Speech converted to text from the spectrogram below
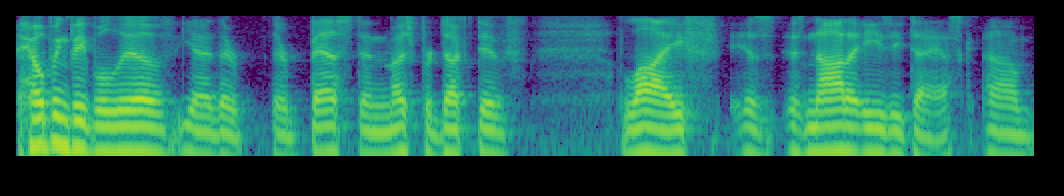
helping people live, you know, their their best and most productive life is is not an easy task. Um,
